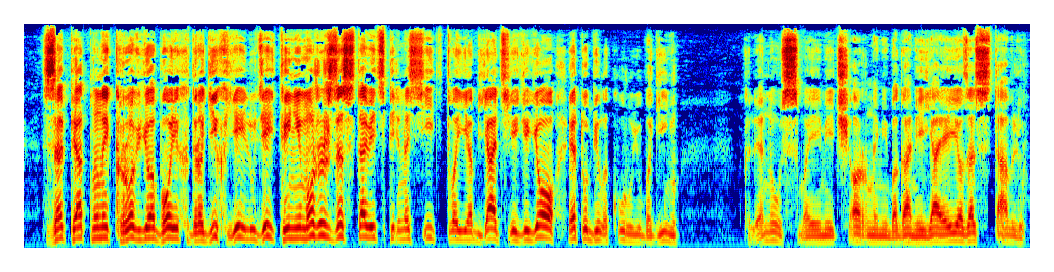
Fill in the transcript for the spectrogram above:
— запятнанной кровью обоих дорогих ей людей, ты не можешь заставить переносить твои объятия ее, эту белокурую богиню. Клянусь моими черными богами, я ее заставлю, —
